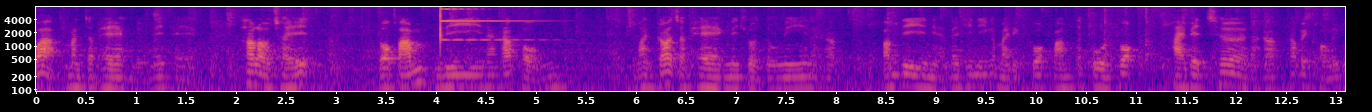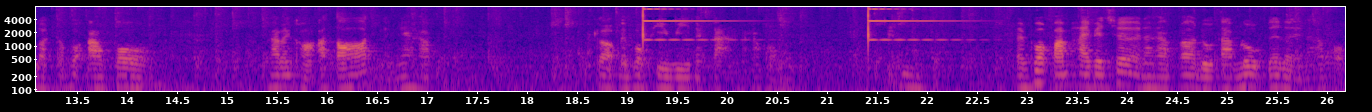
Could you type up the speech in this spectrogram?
ว่ามันจะแพงหรือไม่แพง ถ้าเราใช้ตัวปั๊มดีนะครับผมมันก็จะแพงในส่วนตรงนี้นะครับ ปั๊มดีเนี่ยในที่นี้ก็หมายถึงพวกปั๊มตระกูลพวก high pressure นะครับ ถ้าเป็นของเล็กหลอดก็พวก alpha ถ้าเป็นของ a t o s อย่างเงี้ยครับ ก็เป็นพวก PV ต่าง เป็นพวกปั๊ม High Pressure นะครับ ก็ดูตามรูปได้เลยนะครับผม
